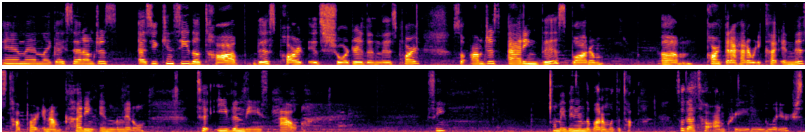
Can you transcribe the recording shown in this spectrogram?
And then like I said I'm just as you can see the top this part is shorter than this part. So I'm just adding this bottom um, part that I had already cut in this top part and I'm cutting in the middle to even these out. See? I'm evening the bottom with the top. So that's how I'm creating the layers.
